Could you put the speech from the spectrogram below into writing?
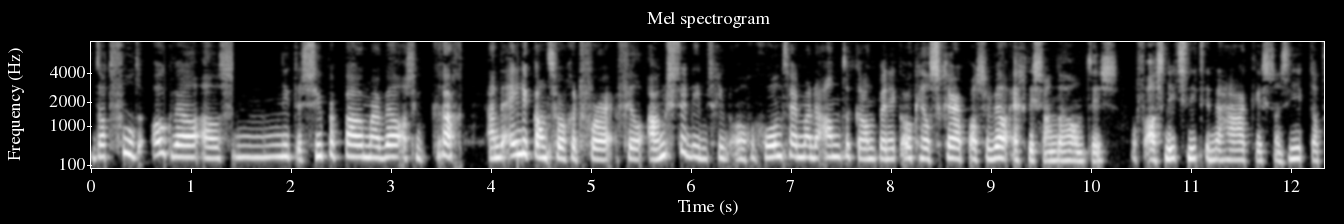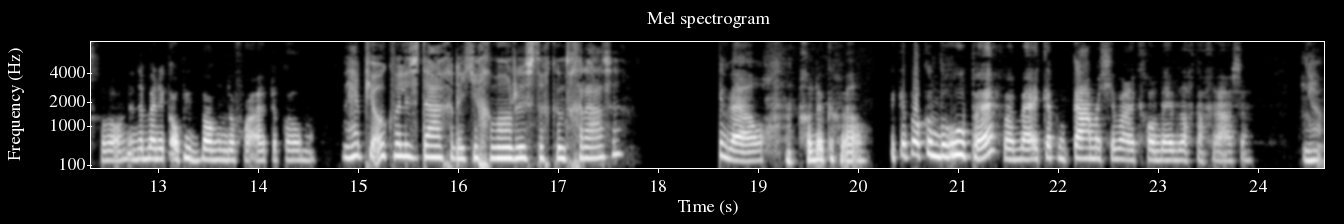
dat voelt ook wel als, mm, niet een superpower, maar wel als een kracht aan de ene kant zorgt het voor veel angsten die misschien ongegrond zijn, maar aan de andere kant ben ik ook heel scherp als er wel echt iets aan de hand is. Of als niets niet in de haak is, dan zie ik dat gewoon. En dan ben ik ook niet bang om ervoor uit te komen. Heb je ook wel eens dagen dat je gewoon rustig kunt grazen? Wel, gelukkig wel. Ik heb ook een beroep, hè, waarbij ik heb een kamertje waar ik gewoon de hele dag kan grazen. Ja,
